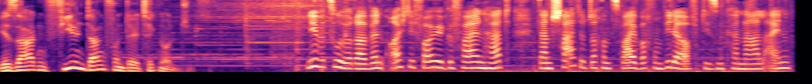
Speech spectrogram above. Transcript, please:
Wir sagen vielen Dank von Dell Technologies. Liebe Zuhörer, wenn euch die Folge gefallen hat, dann schaltet doch in zwei Wochen wieder auf diesem Kanal ein,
